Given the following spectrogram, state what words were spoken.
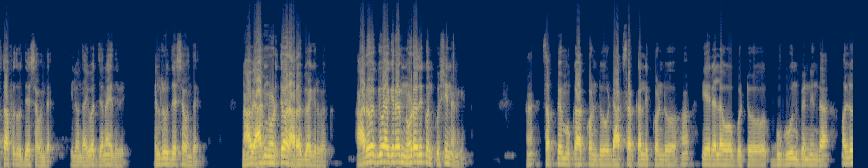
ಸ್ಟಾಫದ ಉದ್ದೇಶ ಒಂದೇ. ಇಲ್ಲಿ ಒಂದು ಐವತ್ತು ಜನ ಇದ್ದೀವಿ ಎಲ್ಲರ ಉದ್ದೇಶ ಒಂದೇ. ನಾವು ಯಾರನ್ನ ನೋಡ್ತೀವೋ ಅವ್ರು ಆರೋಗ್ಯವಾಗಿರ್ಬೇಕು. ಆರೋಗ್ಯವಾಗಿರೋರು ನೋಡೋದಕ್ಕೆ ಒಂದು ಖುಷಿ ನನಗೆ. ಸಪ್ಪೆ ಮುಖ ಹಾಕ್ಕೊಂಡು ಡಾರ್ಕ್ ಸರ್ಕಲ್ ಇಕ್ಕೊಂಡು ಏರೆಲ್ಲ ಹೋಗ್ಬಿಟ್ಟು, ಬುಗೂನ್ ಬೆನ್ನಿಂದ, ಅಲ್ಲೂ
